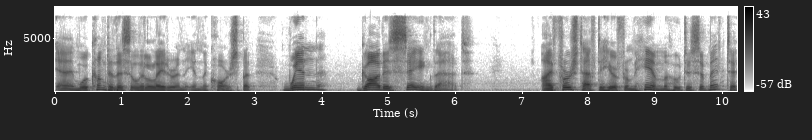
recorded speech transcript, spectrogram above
and we'll come to this a little later in the, in the course, but when God is saying that, I first have to hear from Him who to submit to.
